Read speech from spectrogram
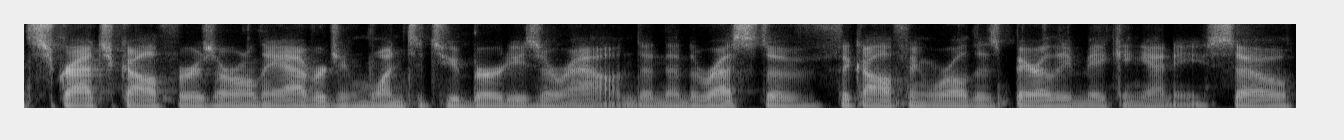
scratch golfers are only averaging one to two birdies around, and then the rest of the golfing world is barely making any. So,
